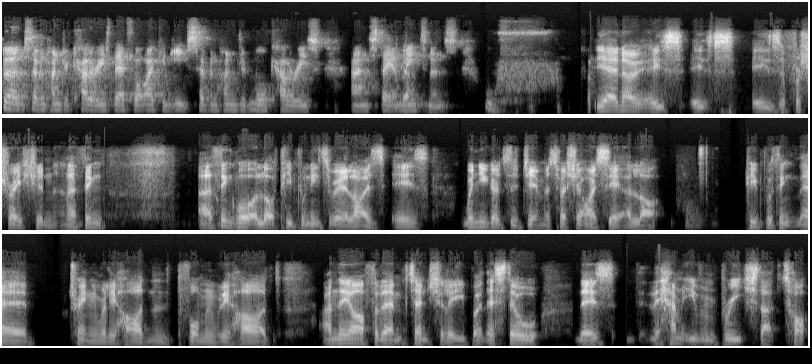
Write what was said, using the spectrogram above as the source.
burnt 700 calories, therefore I can eat 700 more calories and stay at Yeah. maintenance. Oof. yeah no it's it's is a frustration and i think i think what a lot of people need to realize is when you go to the gym especially i see it a lot people think they're training really hard and performing really hard and they are for them potentially but they're still there's they haven't even breached that top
